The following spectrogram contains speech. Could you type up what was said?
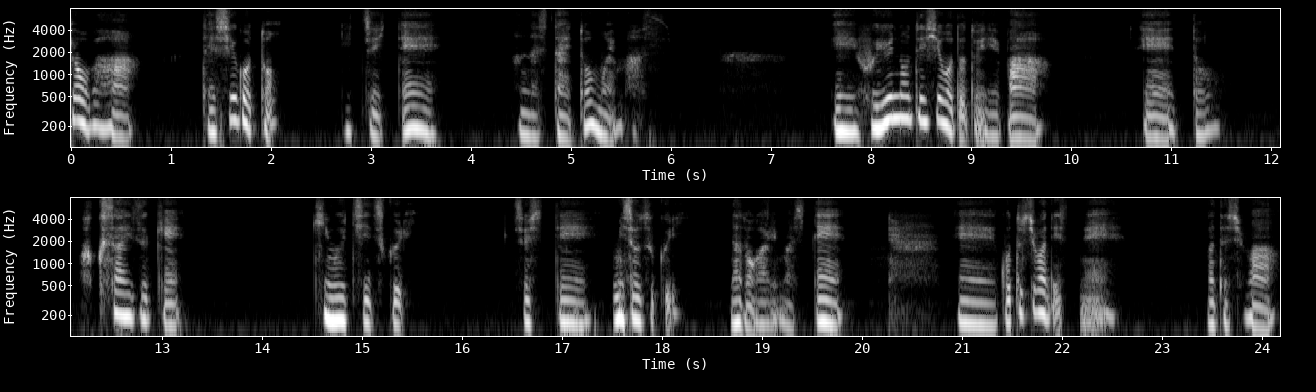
今日は手仕事について話したいと思います。えー冬の手仕事といえば、えっ、と、白菜漬け、キムチ作り、そして味噌作りなどがありまして、えー今年はですね、私は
